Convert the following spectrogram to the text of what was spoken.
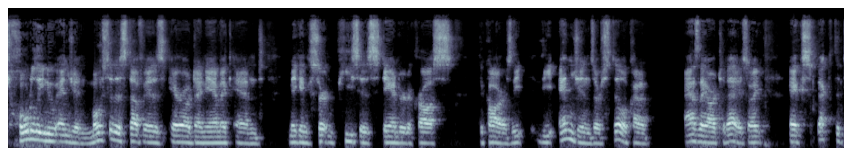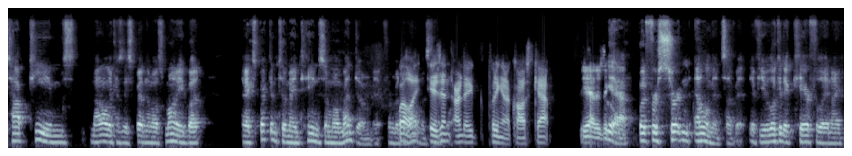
totally new engine. Most of this stuff is aerodynamic and making certain pieces standard across the cars. The the engines are still kind of as they are today. So I, I expect the top teams not only because they spend the most money, but I expect them to maintain some momentum from a Well, development isn't standpoint. aren't they putting in a cost cap? yeah, there's a yeah, cap. but for certain elements of it, if you look at it carefully, and I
